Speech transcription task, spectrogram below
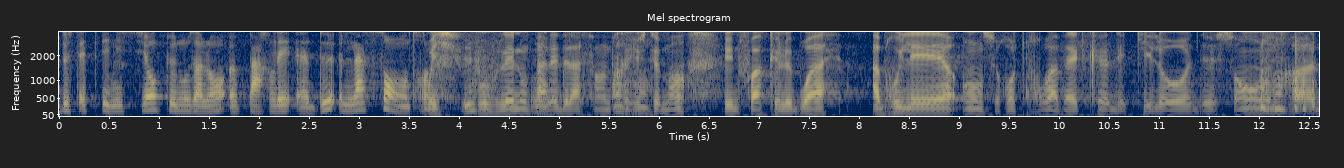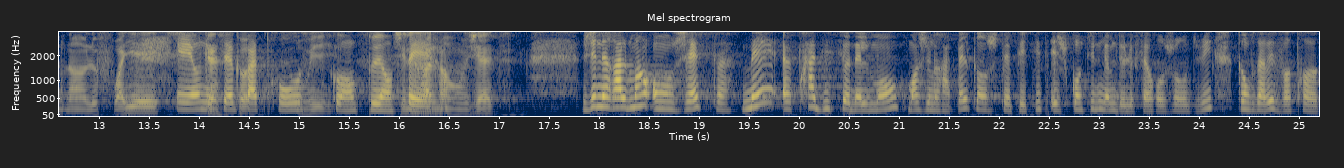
de cette émission que nous allons euh, parler de la cendre. Oui, vous voulez nous parler de la cendre, uh-huh. justement. Une fois que le bois à brûler, on se retrouve avec des kilos de cendres dans le foyer. Et on ne sait pas trop ce qu'on peut en faire. Généralement, on jette. Généralement, on jette, mais euh, traditionnellement, moi je me rappelle quand j'étais petite, et je continue même de le faire aujourd'hui, quand vous avez votre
